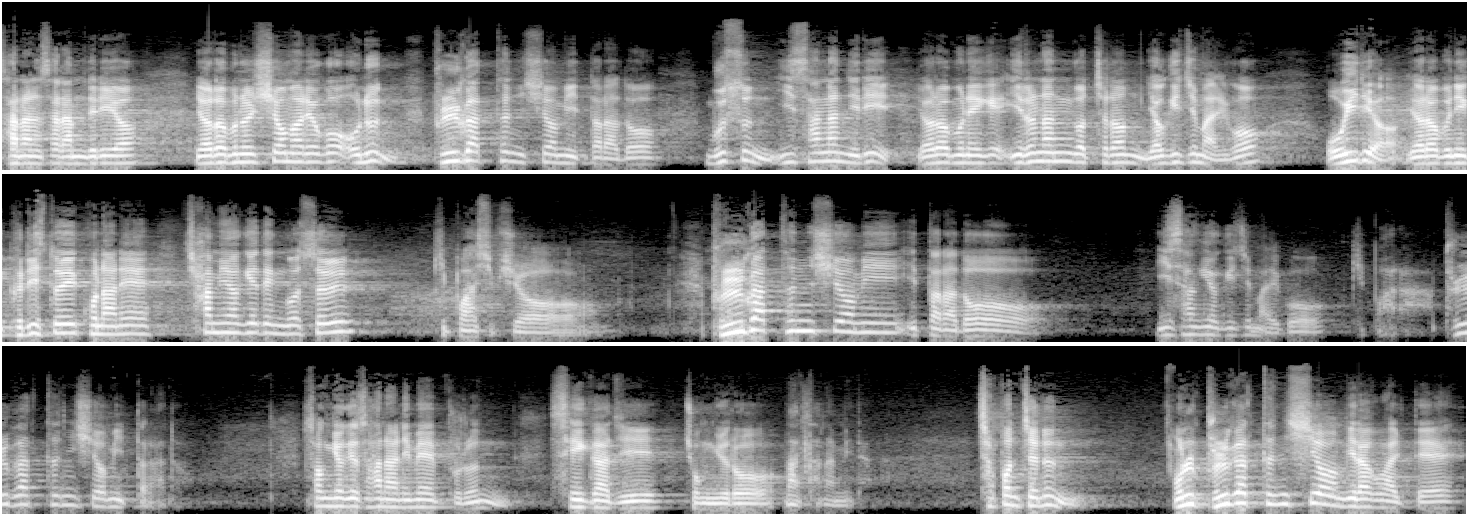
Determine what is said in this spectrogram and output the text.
사랑하는 사람들이여 여러분을 시험하려고 오는 불같은 시험이 있더라도 무슨 이상한 일이 여러분에게 일어난 것처럼 여기지 말고 오히려 여러분이 그리스도의 고난에 참여하게 된 것을 기뻐하십시오. 불같은 시험이 있더라도 이상히 여기지 말고 기뻐하라. 불같은 시험이 있더라도 성경에서 하나님의 불은 세 가지 종류로 나타납니다. 첫 번째는 오늘 불같은 시험이라고 할 때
